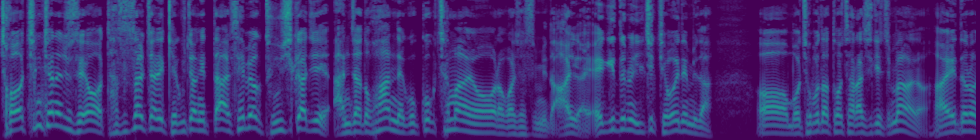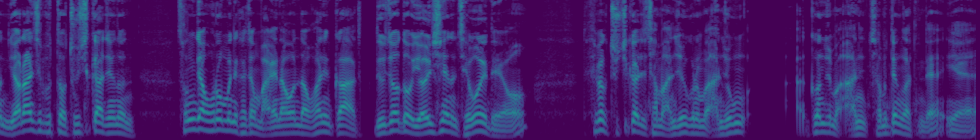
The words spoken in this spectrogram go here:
저 칭찬해 주세요. 다섯 살짜리 개구장의 딸 새벽 2시까지 앉아도 화 안 내고 꼭 참아요. 라고 하셨습니다. 아, 애기들은 일찍 재워야 됩니다. 어, 뭐 저보다 더 잘 아시겠지만 아이들은 11시부터 2시까지는 성장 호르몬이 가장 많이 나온다고 하니까 늦어도 10시에는 재워야 돼요. 새벽 2시까지 잠 안 재우고 그러면 안 좋은, 그건 좀 안, 잘못된 것 같은데, 예.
